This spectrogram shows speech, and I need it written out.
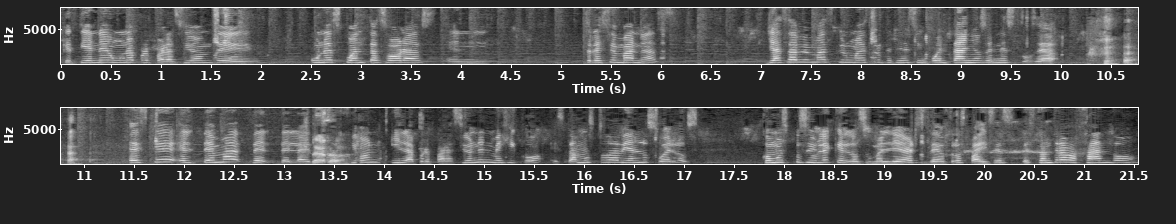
que tiene una preparación de unas cuantas horas en tres semanas, ya sabe más que un maestro que tiene 50 años en esto? O sea, es que el tema de, la educación y la preparación en México, estamos todavía en los suelos. ¿Cómo es posible que los sommeliers de otros países están trabajando,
